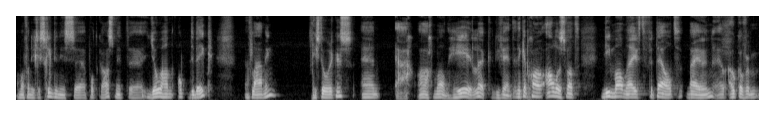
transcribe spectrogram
allemaal van die geschiedenispodcasts met eh, Johan Op de Beek, een Vlaming, historicus. En ja, ach man, heerlijk die vent. En ik heb gewoon alles wat die man heeft verteld bij hun, eh, ook over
